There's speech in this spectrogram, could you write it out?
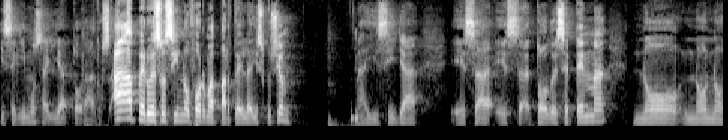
y seguimos ahí atorados. Ah, pero eso sí no forma parte de la discusión. Ahí sí ya esa, esa, todo ese tema no, no, no,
